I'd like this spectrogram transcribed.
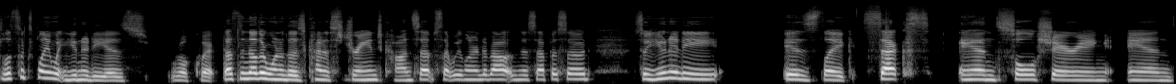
Let's explain what unity is real quick. That's another one of those kind of strange concepts that we learned about in this episode. So unity is like sex and soul sharing and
